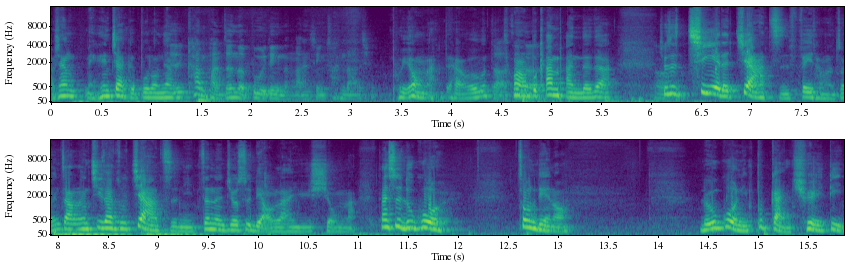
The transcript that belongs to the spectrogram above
好像每天价格波动这样。其实看盘真的不一定能安心赚大钱。不用了，对啊，我通常不看盘的，对啊？就是企业的价值非常的重要，你只要能计算出价值，你真的就是了然于胸了。但是如果重点哦。如果你不敢确定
